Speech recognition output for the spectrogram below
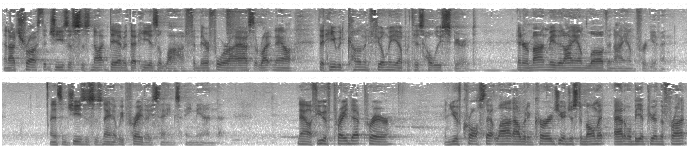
And I trust that Jesus is not dead, but that he is alive. And therefore, I ask that right now that he would come and fill me up with his Holy Spirit and remind me that I am loved and I am forgiven. And it's in Jesus' name that we pray these things. Amen. Now, if you have prayed that prayer and you have crossed that line, I would encourage you in just a moment. Adam will be up here in the front.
